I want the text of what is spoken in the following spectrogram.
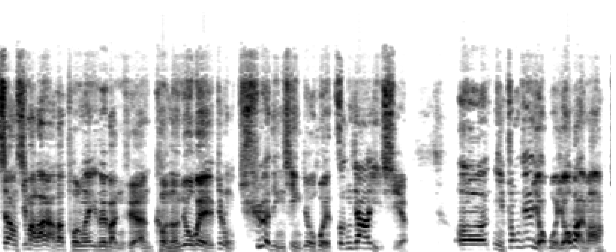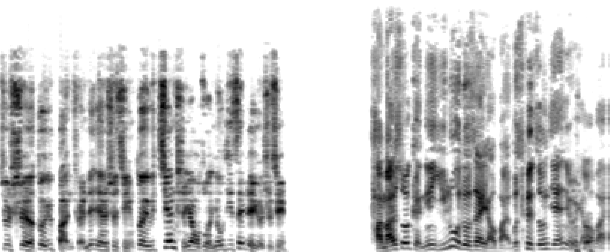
像喜马拉雅它囤了一堆版权，可能就会这种确定性就会增加一些。呃，你中间有过摇摆吗？就是对于版权这件事情，对于坚持要做 UGC 这个事情，坦白说，肯定一路都在摇摆，不是中间有摇摆。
